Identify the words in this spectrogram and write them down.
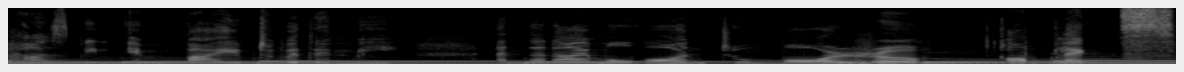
has been imbibed within me. And then I move on to more uh, complex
